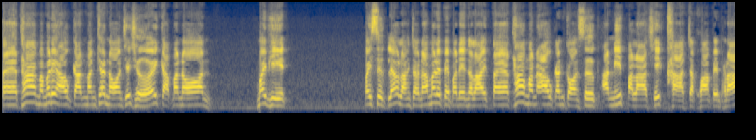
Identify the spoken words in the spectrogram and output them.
แต่ถ้ามันไม่ได้เอากันมันแค่นอนเฉยๆกลับมานอน ไม่ผิด ไปศึกแล้วหลังจากนั้นไม่ได้เป็นประเด็นอะไร แต่ถ้ามันเอากันก่อนศึกอันนี้ปราชิกขาดจากความเป็นพระ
